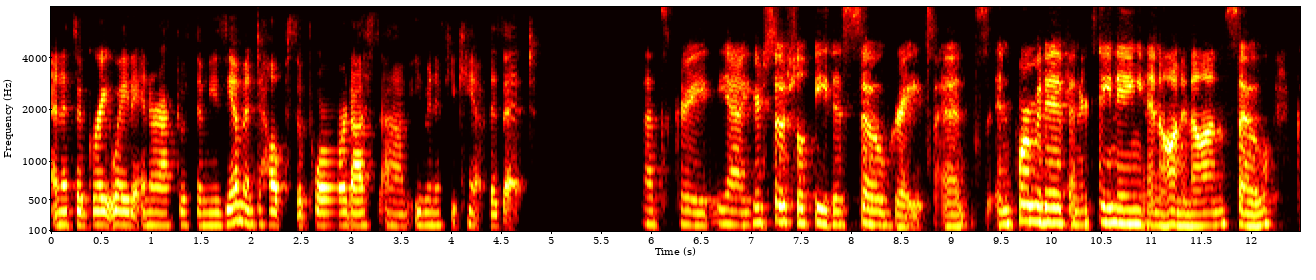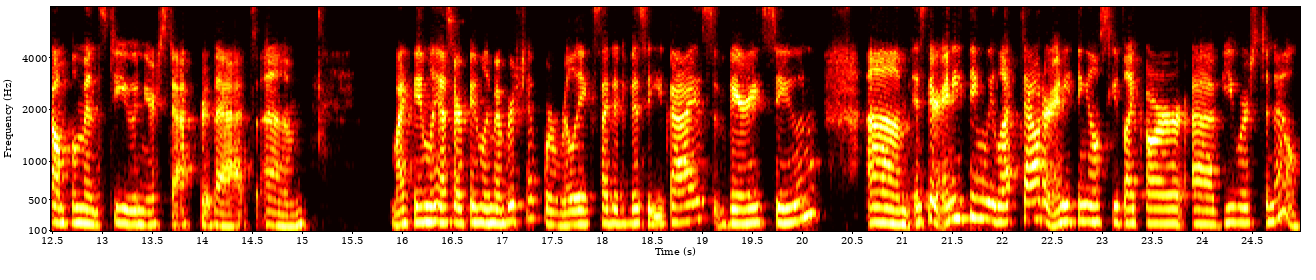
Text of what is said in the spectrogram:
and it's a great way to interact with the museum and to help support us, um, even if you can't visit. That's great. Yeah, your social feed is so great. It's informative, entertaining, and on and on. So compliments to you and your staff for that. Um, my family has our family membership. We're really excited to visit you guys very soon. Um, is there anything we left out or anything else you'd like our uh, viewers to know?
